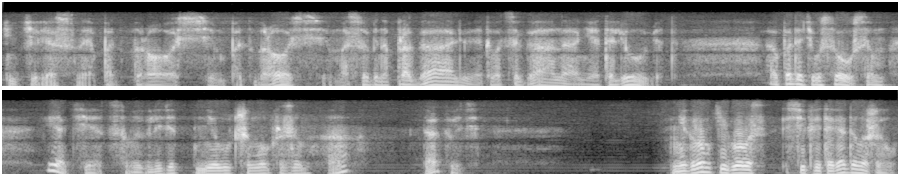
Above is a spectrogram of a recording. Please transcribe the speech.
интересное подбросим, подбросим, особенно про Галю, этого цыгана, они это любят. А под этим соусом и отец выглядит не лучшим образом, а? Так ведь?» Негромкий голос секретаря доложил.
